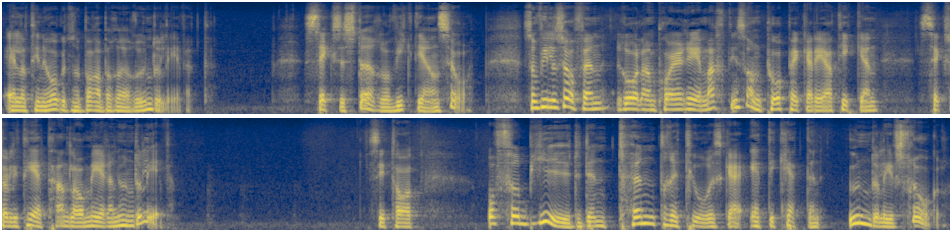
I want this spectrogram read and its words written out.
eller till något som bara berör underlivet. Sex är större och viktigare än så. Som filosofen Roland Poiré Martinsson påpekade i artikeln Sexualitet handlar om mer än underliv. Citat. Och förbjud den töntretoriska etiketten underlivsfrågor.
